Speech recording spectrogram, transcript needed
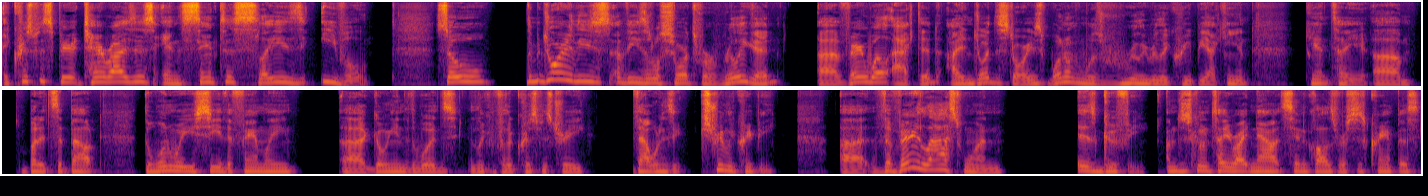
A Christmas spirit terrorizes, and Santa slays evil. So the majority of these of these little shorts were really good, uh, very well acted. I enjoyed the stories. One of them was really really creepy. I can't can't tell you. Um, but it's about the one where you see the family uh, going into the woods and looking for the Christmas tree. That one is extremely creepy. Uh, the very last one is goofy. I'm just going to tell you right now, it's Santa Claus versus Krampus.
